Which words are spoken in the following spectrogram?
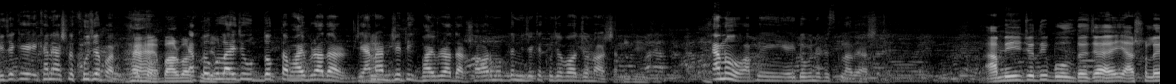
নিজেকে এখানে আসলে খুঁজে পান। হ্যাঁ, হ্যাঁ, বারবার এতগুলাই যে উদ্যোক্তা ভাই ব্রাদার যে এনার্জেটিক ভাই ব্রাদার সবার মধ্যে নিজেকে খুঁজে পাওয়ার জন্য আসেন। কেন আপনি এই ডোমিনেটর্স ক্লাবে আসেন? আমি যদি বলতে যাই আসলে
